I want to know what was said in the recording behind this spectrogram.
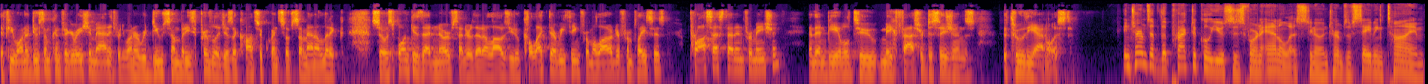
if you want to do some configuration management you want to reduce somebody's privilege as a consequence of some analytic. So splunk is that nerve center that allows you to collect everything from a lot of different places process that information and then be able to make faster decisions through the analyst in terms of the practical uses for an analyst, you know, in terms of saving time,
